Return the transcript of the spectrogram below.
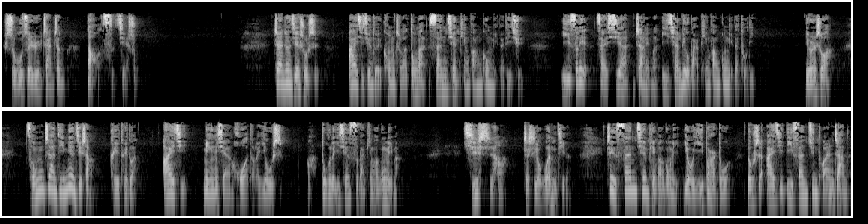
赎罪日战争到此结束。战争结束时，埃及军队控制了东岸三千平方公里的地区，以色列在西岸占领了一千六百平方公里的土地。有人说啊，从占地面积上可以推断，埃及明显获得了优势啊，多了一千四百平方公里嘛。其实啊，这是有问题的。这三千平方公里有一半多都是埃及第三军团占的，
